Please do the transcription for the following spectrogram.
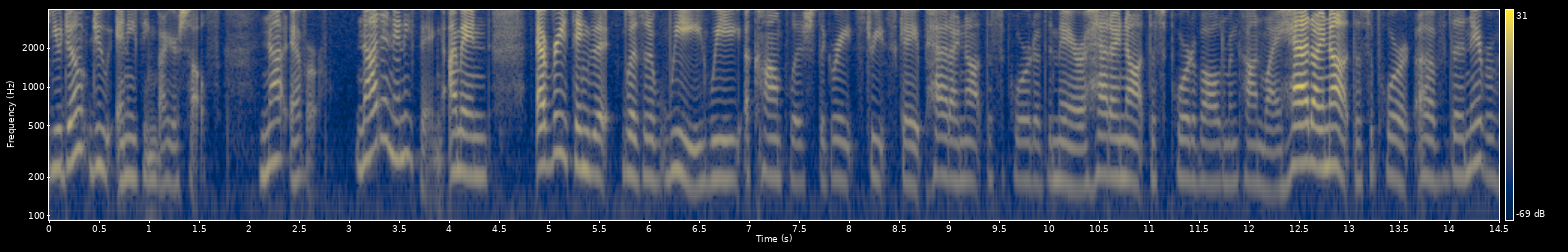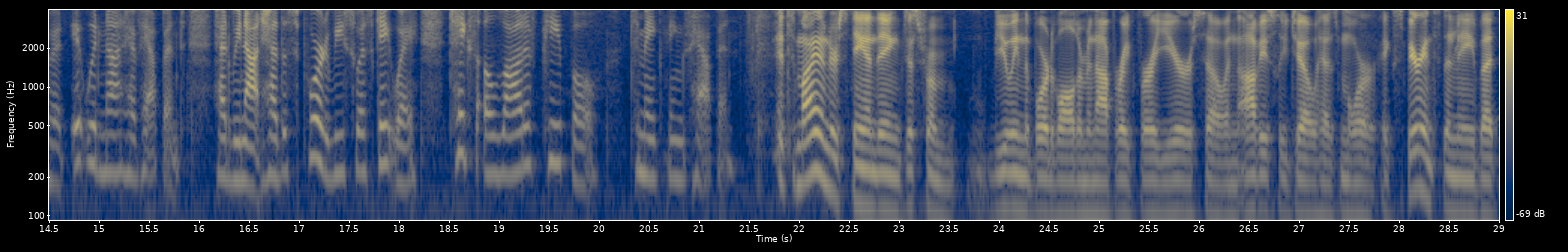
you don't do anything by yourself, not ever, not in anything. I mean, everything that was a we we accomplished the great streetscape. Had I not the support of the mayor, had I not the support of Alderman Conway, had I not the support of the neighborhood, it would not have happened. Had we not had the support of East West Gateway, takes a lot of people to make things happen. It's my understanding, just from viewing the Board of Aldermen operate for a year or so, and obviously Joe has more experience than me, but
